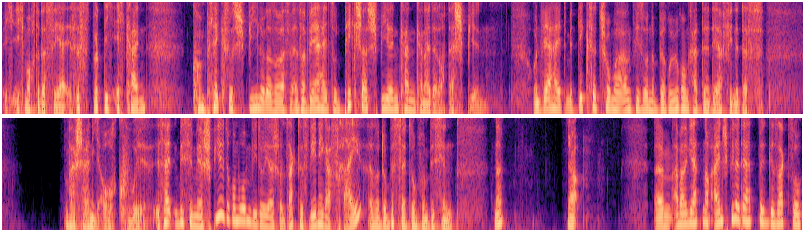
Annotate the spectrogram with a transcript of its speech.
ich, ich mochte das sehr. Es ist wirklich echt kein, komplexes Spiel oder sowas. Also wer halt so ein Pictures spielen kann, kann halt auch das spielen. Und wer halt mit Dixit schon mal irgendwie so eine Berührung hatte, der findet das wahrscheinlich auch cool. Ist halt ein bisschen mehr Spiel drumherum, wie du ja schon sagtest, weniger frei. Also du bist halt so ein bisschen, ne? Ja. Ähm, aber wir hatten noch einen Spieler, der hat mir gesagt so,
